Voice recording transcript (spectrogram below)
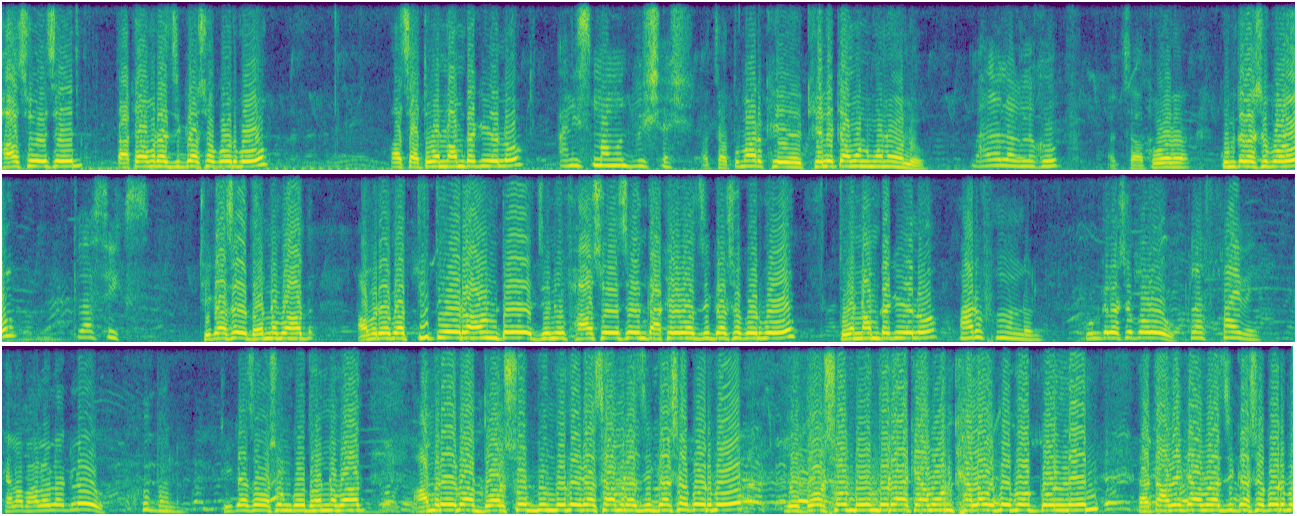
ফার্স্ট হয়েছেন তাকে আমরা জিজ্ঞাসা করব। আচ্ছা তোমার নামটা কি হলো? আনিস মাহমুদ বিশ্বাস। আচ্ছা তোমার খেলে কেমন মনে হলো? ভালো লাগল খুব। আচ্ছা তোমার কোন ক্লাসে পড়ো? Class six. ঠিক আছে ধন্যবাদ। আমরা এবার তৃতীয় রাউন্ডে যিনি ফার্স্ট হয়েছেন তাকে এবার জিজ্ঞাসা করব। তোমার নামটা কি হলো? মারুফ মন্ডল কোন ক্লাসে পড়ো? ক্লাস ফাইভে। খেলা ভালো লাগল? খুব ভালো। ঠিক আছে অসংখ্য ধন্যবাদ। আমরা এবার দর্শক বন্ধুদের কাছে আমরা জিজ্ঞাসা করব যে দর্শক বন্ধুরা কেমন খেলা উপভোগ করলেন? তাদেরকে আমরা জিজ্ঞাসা করব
